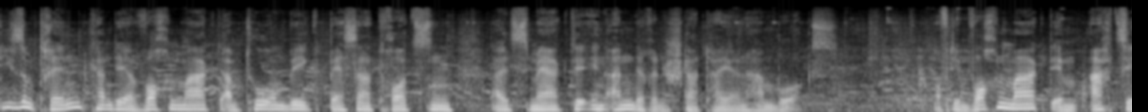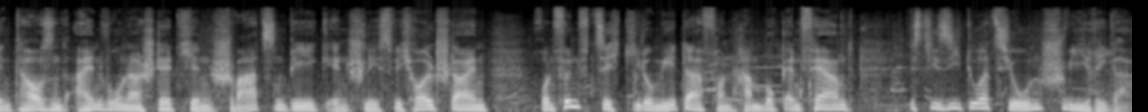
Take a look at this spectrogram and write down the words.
diesem Trend kann der Wochenmarkt am Turmweg besser trotzen als Märkte in anderen Stadtteilen Hamburgs. Auf dem Wochenmarkt im 18.000 Einwohnerstädtchen Schwarzenbeek in Schleswig-Holstein, rund 50 Kilometer von Hamburg entfernt, ist die Situation schwieriger.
